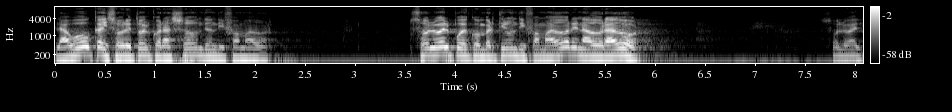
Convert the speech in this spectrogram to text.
la boca y sobre todo el corazón de un difamador. Solo Él puede convertir un difamador en adorador. Solo Él.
